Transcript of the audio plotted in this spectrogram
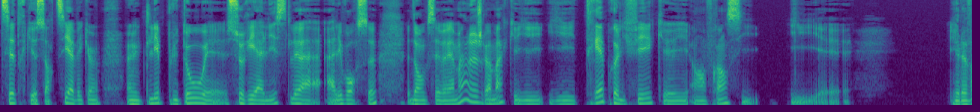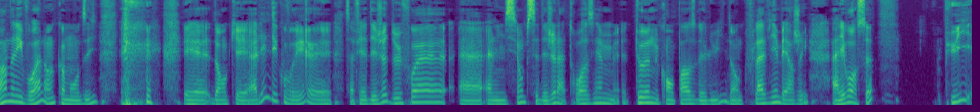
titre qui est sorti avec un, un clip plutôt euh, surréaliste là, à, à aller voir ça. Donc c'est vraiment là, je remarque qu'il est, est très prolifique euh, en France. Il, il, euh, il y a le vent dans les voiles, hein, comme on dit. Et donc, euh, allez le découvrir. Euh, ça fait déjà deux fois à, à l'émission, puis c'est déjà la troisième tune qu'on passe de lui. Donc, Flavien Berger, allez voir ça. Puis,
